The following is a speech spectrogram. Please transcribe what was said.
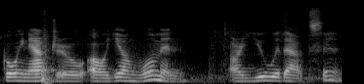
going after a young woman, Are you without sin?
